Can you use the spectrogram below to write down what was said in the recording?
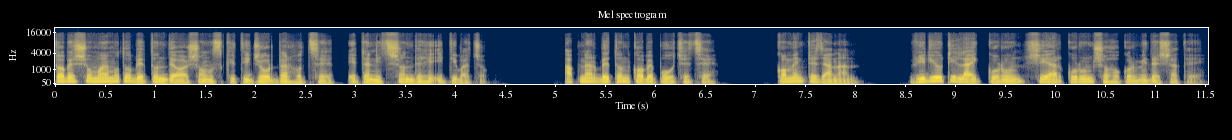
তবে সময়মতো বেতন দেওয়ার সংস্কৃতি জোরদার হচ্ছে, এটা নিঃসন্দেহে ইতিবাচক। আপনার বেতন কবে পৌঁছেছে? কমেন্টে জানান। ভিডিওটি লাইক করুন, শেয়ার করুন সহকর্মীদের সাথে।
